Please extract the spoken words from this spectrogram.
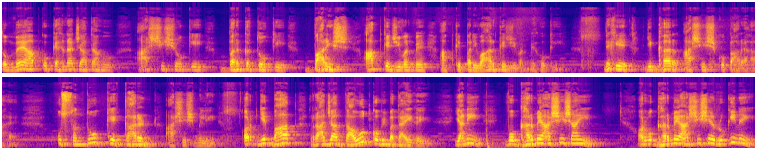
तो मैं आपको कहना चाहता हूँ, आशीषों की, बरकतों की बारिश आपके जीवन में, आपके परिवार के जीवन में होगी। देखिए, ये घर आशीष को पा रहा है। उस संदूक के कारण आशीष मिली। और ये बात राजा दाऊद को भी बताई गई। यानी, वो घर में आशीष आई। और वो घर में आशीषें रुकी नहीं,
